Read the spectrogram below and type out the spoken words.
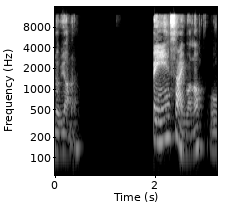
လိုပြောရမလဲပင်ရင်ဆိုင်ပေါ့နော်ဟို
